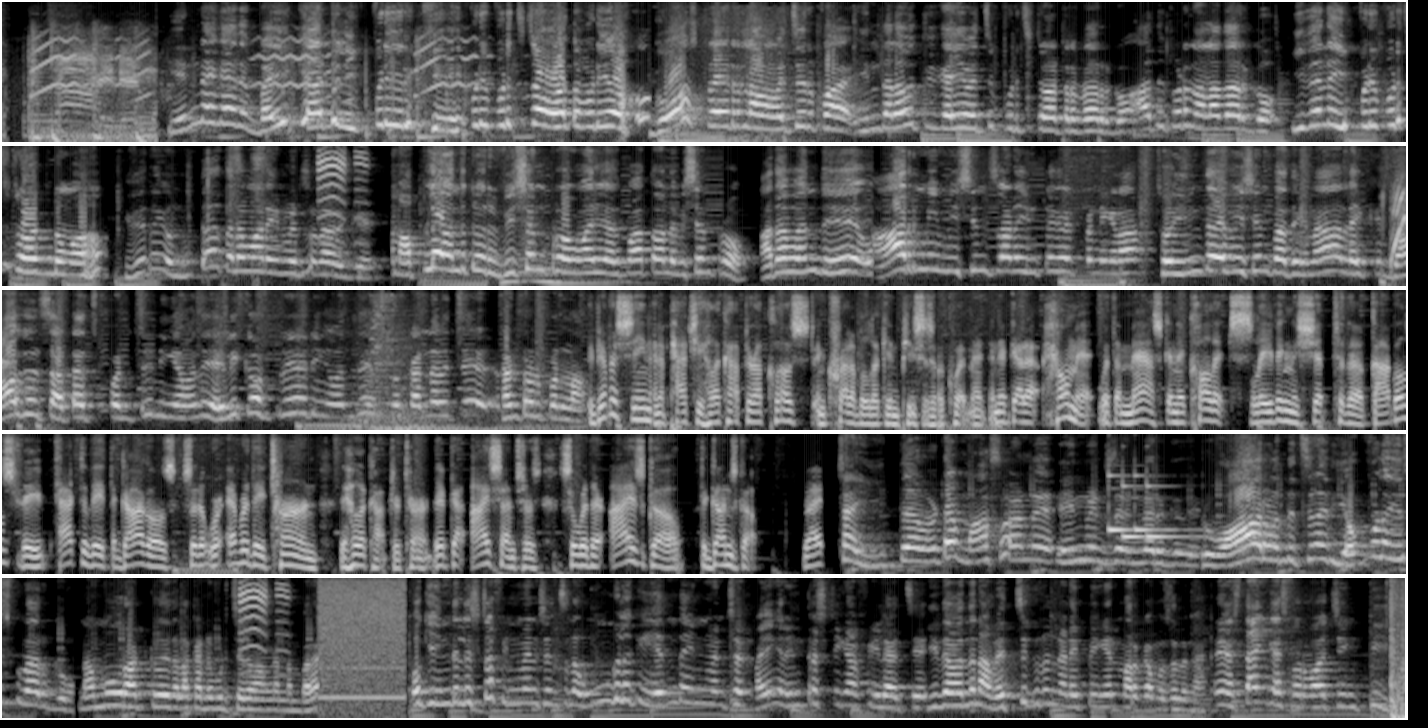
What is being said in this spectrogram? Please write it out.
என்னங்க அந்த பைக் ஹேண்டில் இப்படி இருக்கு. இப்படி பிடிச்சிட்டா ஓட்ட முடியும்? கோஸ்ட் ரைடர்ல அவன் வச்சிருப்பான் இந்த அளவுக்கு கையை வச்சு பிடிச்சிட்டு ஓட்டுற மாதிரி இருக்கும். அது கூட நல்லா தான் இருக்கும். இது என்ன இப்படி பிடிச்சிட்டு ஓட்டணுமா? இது என்ன முட்டாத்தனமான இன்வென்ஷனா இருக்கு. நம்ம வந்துட்டு ஒரு விஷன் ப்ரோ மாதிரி அது பார்த்தோம்ல விஷன் ப்ரோ அதை வந்து ஆர்மி மிஷின்ஸோட இன்டகிரேட் பண்ணீங்கன்னா ஸோ இந்த மிஷின் பாத்தீங்கன்னா லைக் காகுல்ஸ் அட்டாச் பண்ணிட்டு நீங்க வந்து ஹெலிகாப்டரே நீங்க வந்து கண்ணை வச்சு கண்ட்ரோல் பண்ணலாம். Have you ever seen an Apache helicopter up close? Incredible looking pieces of equipment. And they've got a helmet with a mask and they call it slaving the ship to the goggles. They activate the goggles so that wherever they turn, the helicopter turns. They've got eye sensors, so where their eyes go, the guns go. இதை விட மாசான invention என்ன இருக்குது ஒரு வார் வந்துச்சுன்னா இது எவ்வளவு யூஸ்ஃபுல்லா இருக்கும் நம்ம ஊர் ஆட்கள் இதெல்லாம் கண்டுபிடிச்சிருவாங்க நம்புறேன் ஓகே இந்த லிஸ்ட் ஆஃப் இன்வென்ஷன்ஸ்ல உங்களுக்கு எந்த இன்வென்ஷன் பயங்கர இன்ட்ரெஸ்டிங்கா ஃபீல் ஆச்சு இதை வந்து நான் வச்சுக்கணும்னு நினைப்பீங்கன்னு மறக்காம சொல்லுங்க தேங்க்ஸ் ஃபார் வாட்சிங் பீஸ்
